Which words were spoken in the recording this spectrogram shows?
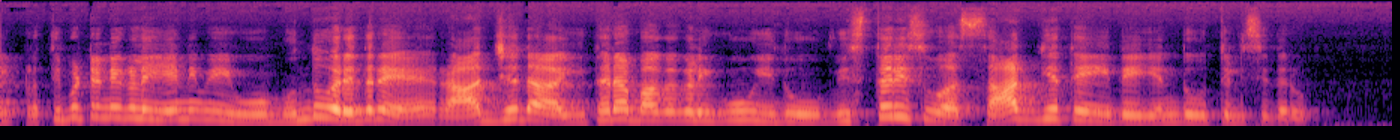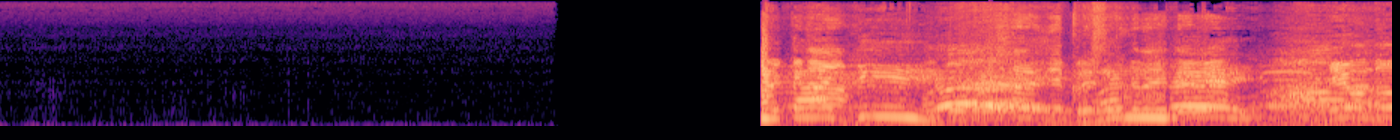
ಈ ಪ್ರತಿಭಟನೆಗಳು ಏನಿವೆ ಇವು ಮುಂದುವರೆದರೆ ರಾಜ್ಯದ ಇತರ ಭಾಗಗಳಿಗೂ ಇದು ವಿಸ್ತರಿಸುವ ಸಾಧ್ಯತೆ ಇದೆ ಎಂದು ತಿಳಿಸಿದರು. ಈ ಒಂದು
